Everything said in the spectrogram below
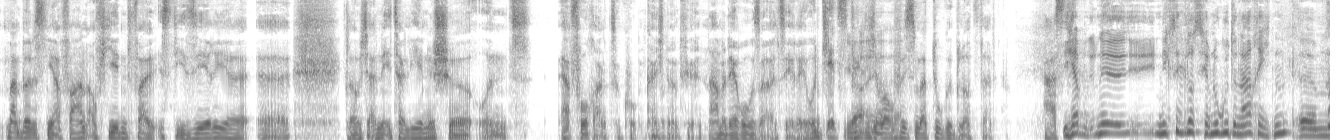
Man würde es nie erfahren. Auf jeden Fall ist die Serie, äh, glaube ich, eine italienische und hervorragend zu gucken, kann ich nur empfehlen. Name der Rose als Serie. Und jetzt Ja, will ich ja, aber auch ja. wissen, was du geglotzt hast. Hast Ich habe ne, nichts gelost, ich habe nur gute Nachrichten. Ähm,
